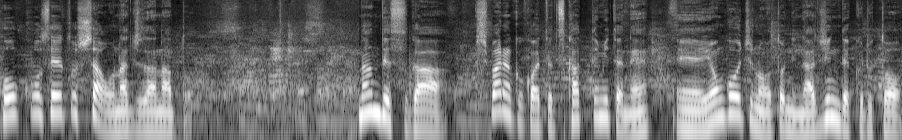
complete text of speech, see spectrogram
方向性としては同じだなと。なんですがしばらくこうやって使ってみてね、え451の音に馴染んでくると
